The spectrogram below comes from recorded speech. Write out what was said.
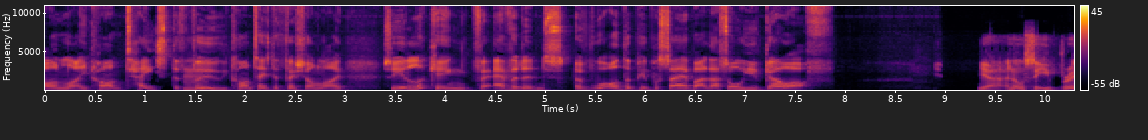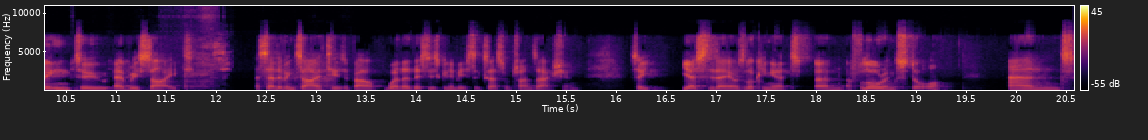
online. You can't taste the hmm. food. Mm. You can't taste the fish online. So you're looking for evidence of what other people say about it. That's all you go off. Yeah, and also you bring to every site a set of anxieties about whether this is going to be a successful transaction. So yesterday I was looking at um, a flooring store, and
